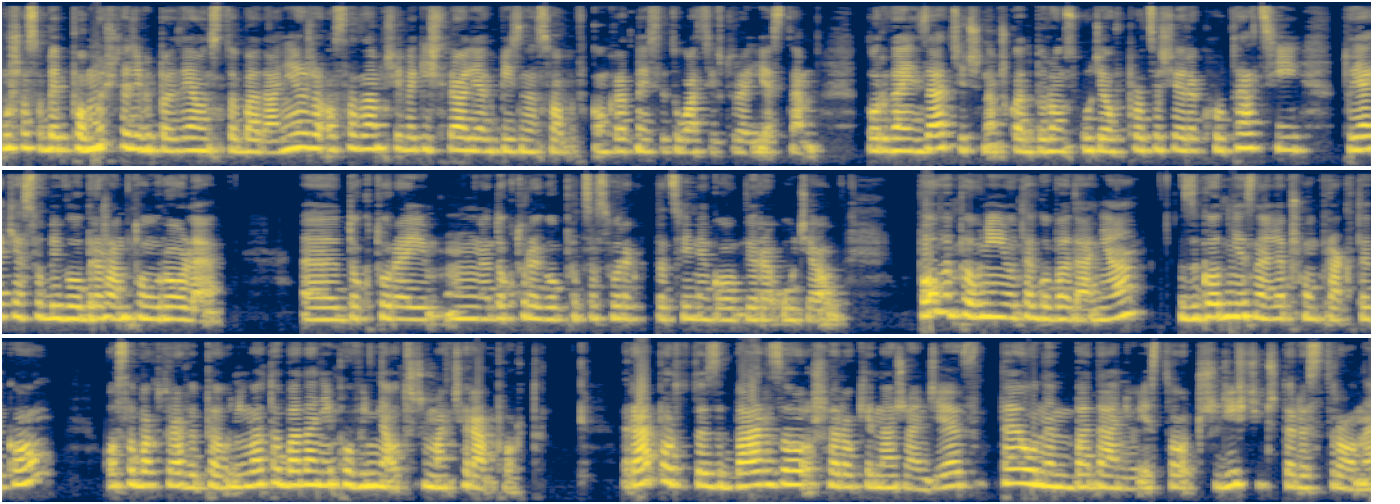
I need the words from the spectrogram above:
muszę sobie pomyśleć, wypełniając to badanie, że osadzam się w jakichś realiach biznesowych, w konkretnej sytuacji, w której jestem w organizacji, czy na przykład biorąc udział w procesie rekrutacji, to jak ja sobie wyobrażam tą rolę, e, do, której, mm, do którego procesu rekrutacyjnego biorę udział. Po wypełnieniu tego badania Zgodnie z najlepszą praktyką, osoba, która wypełniła to badanie, powinna otrzymać raport. Raport to jest bardzo szerokie narzędzie. W pełnym badaniu jest to 34 strony,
